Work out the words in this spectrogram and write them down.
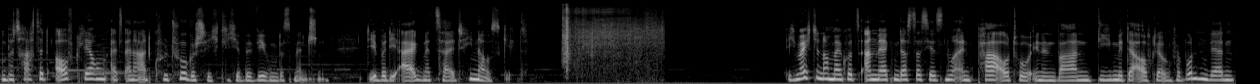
und betrachtet Aufklärung als eine Art kulturgeschichtliche Bewegung des Menschen, die über die eigene Zeit hinausgeht. Ich möchte noch mal kurz anmerken, dass das jetzt nur ein paar AutorInnen waren, die mit der Aufklärung verbunden werden.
